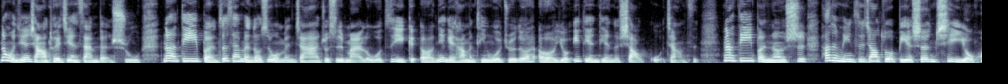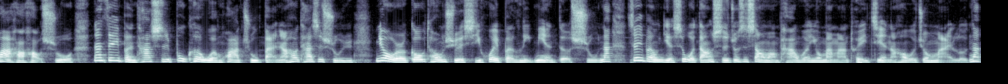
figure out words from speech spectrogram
那我今天想要推荐三本书。那第一本，这三本都是我们家就是买了，我自己给呃念给他们听，我觉得呃有一点点的效果这样子。那第一本呢，是它的名字叫做《别生气》。有话好好说。那这一本它是布克文化出版，然后它它是属于幼儿沟通学习绘本里面的书。那这一本也是我当时就是上网爬文，有妈妈推荐，然后我就买了。那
